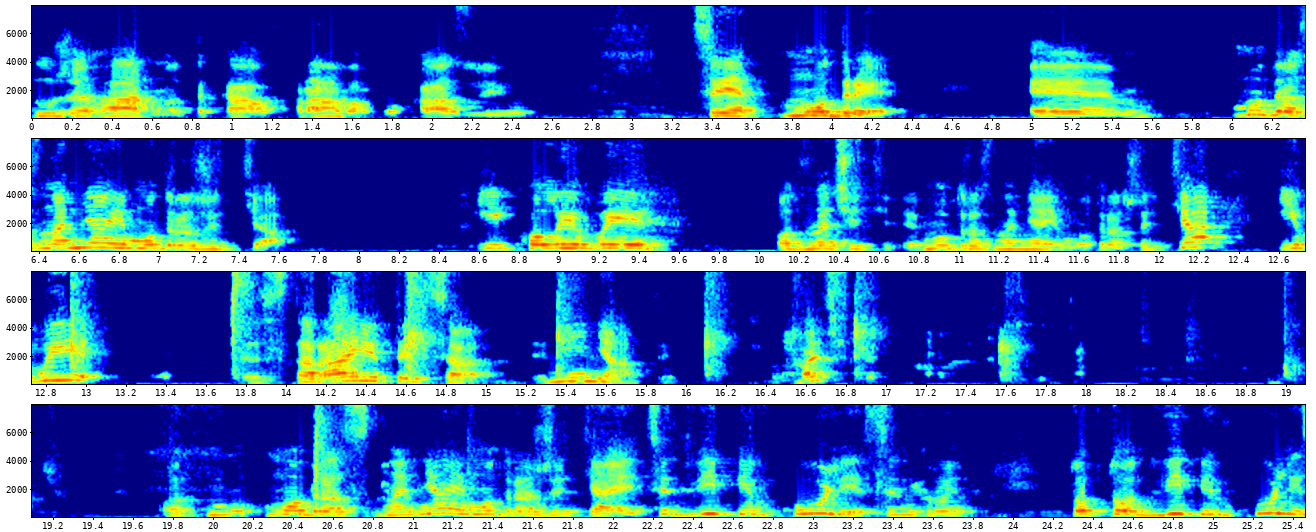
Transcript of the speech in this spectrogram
дуже гарно. Така вправа показую. Це мудре, е, мудре знання і мудре життя. І коли ви От, значить, мудре знання і мудре життя, і ви стараєтеся міняти. От бачите? От мудре знання і мудре життя. І ці дві півкулі синхрон... Тобто дві півкулі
